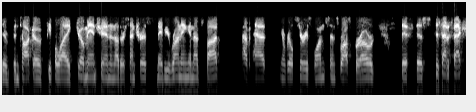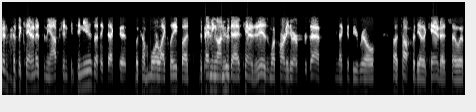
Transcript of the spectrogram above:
There's been talk of people like joe manchin and other centrists maybe running in that spot. Haven't had you know real serious ones since ross perot if this dissatisfaction with the candidates and the option continues, I think that could become more likely. But depending on who that candidate is and what party they represent, that could be real uh, tough for the other candidates. So if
